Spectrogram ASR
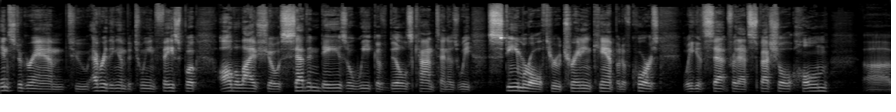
Instagram to everything in between, Facebook, all the live shows, seven days a week of Bills content as we steamroll through training camp. And of course, we get set for that special home. Uh,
